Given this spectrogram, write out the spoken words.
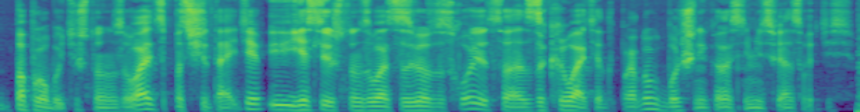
попробуйте, что называется, посчитайте. И если, что называется, звезды сходятся, закрывайте этот продукт, больше никогда с ним не связывайтесь.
